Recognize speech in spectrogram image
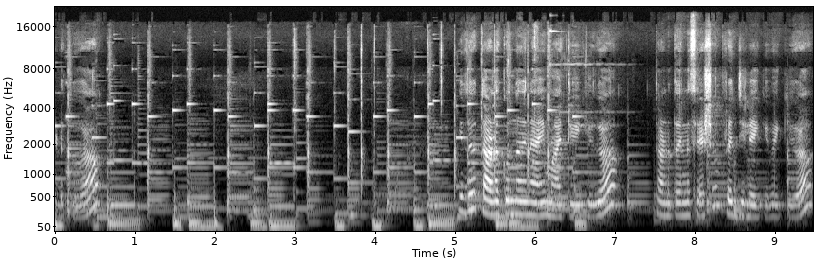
എടുക്കുക. ഇത് തണുക്കുന്നതിനായി മാറ്റി വയ്ക്കുക. തണുത്തതിന് ശേഷം ഫ്രിഡ്ജിലേക്ക് വയ്ക്കുക.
